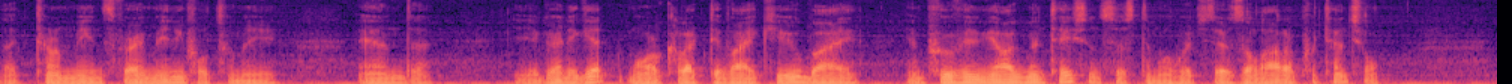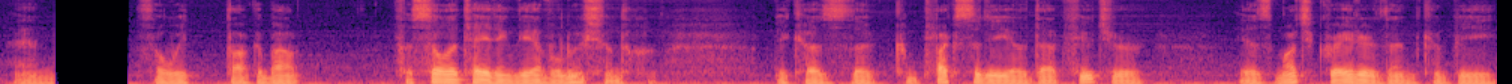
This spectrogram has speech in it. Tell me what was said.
that term means very meaningful to me. And uh, you're going to get more collective IQ by improving the augmentation system, of which there's a lot of potential. And so we talk about facilitating the evolution because the complexity of that future is much greater than can be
